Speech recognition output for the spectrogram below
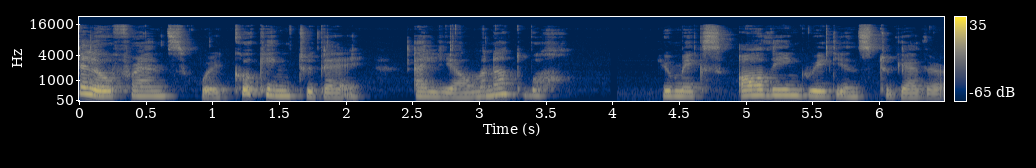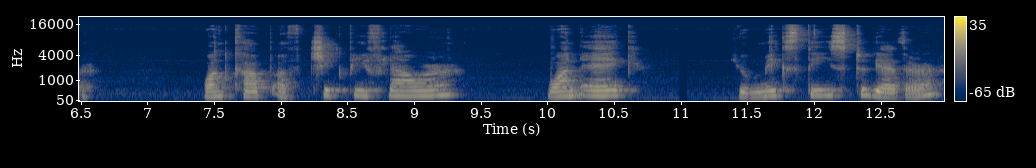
Hello friends, we're cooking today. اليوم نطبخ. You mix all the ingredients together. One cup of chickpea flour, one egg. You mix these together.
